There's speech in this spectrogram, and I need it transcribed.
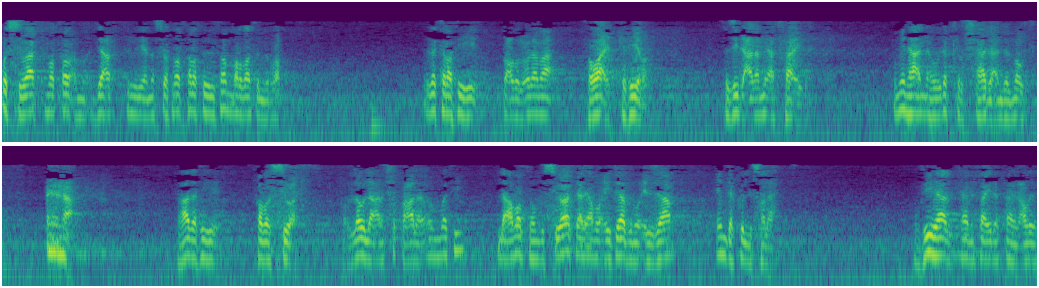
والسواك جاء في الترمذي أن السواك مطهرة للفم مرضاة للرب. ذكر فيه بعض العلماء فوائد كثيرة تزيد على مئة فائدة ومنها أنه يذكر الشهادة عند الموت. نعم. فهذا فيه فضل السواك. لولا أن أشق على أمتي لأمرتهم بالسواك يعني أمر إيجاب وإلزام عند كل صلاة. وفيها كان الفائدة الثانية العظيمة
